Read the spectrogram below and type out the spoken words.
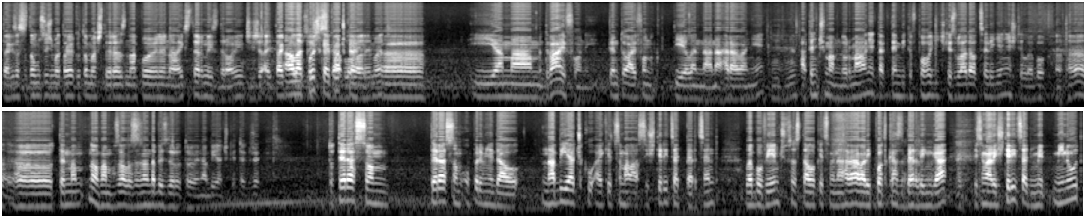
tak zase to musíš mať tak, ako to máš teraz, napojené na externý zdroj, čiže aj tak Ale to musíš počkaj, počkaj. mať. Uh, ja mám dva iPhony. Tento iPhone je len na nahrávanie Mhm. a ten, čo mám normálne, tak ten by to v pohodičke zvládal celý deň ešte, lebo uh, ten mám, no mám ho na bezdrôtovej nabíjačke, takže to teraz som, teraz som úprimne dal nabíjačku, aj keď som mal asi 40%, lebo viem, čo sa stalo, keď sme nahrávali podcast Berlinga, kde sme mali 40 mi- minút,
